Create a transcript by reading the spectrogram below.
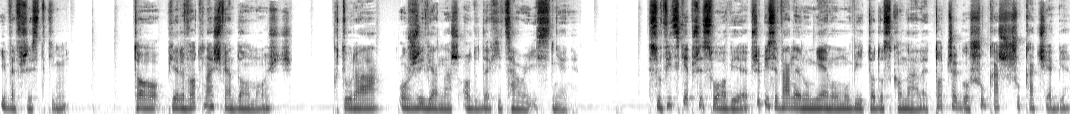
i we wszystkim. To pierwotna świadomość, która ożywia nasz oddech i całe istnienie. Sufickie przysłowie przypisywane Rumiemu mówi to doskonale: To, czego szukasz, szuka ciebie.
